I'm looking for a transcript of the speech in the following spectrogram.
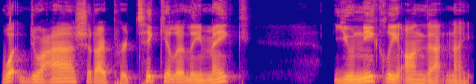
What dua should I particularly make uniquely on that night?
